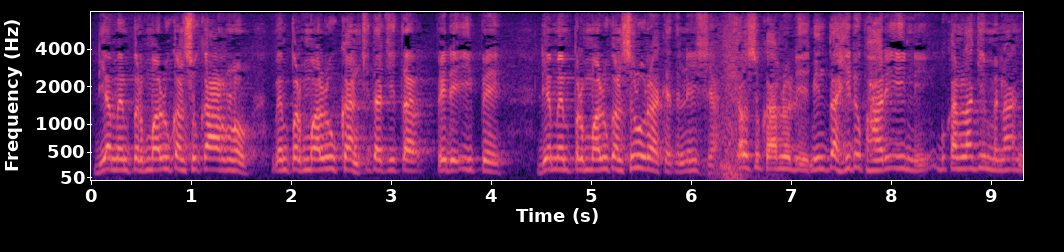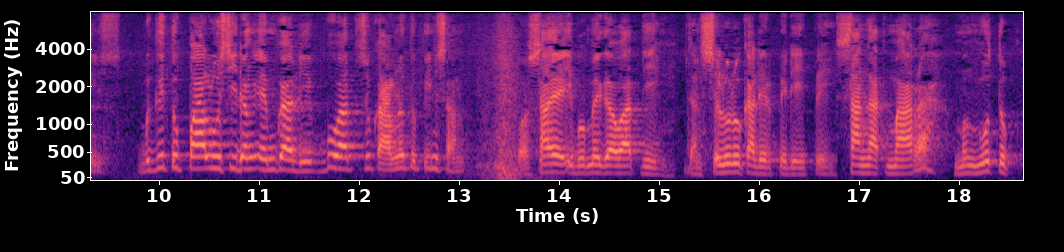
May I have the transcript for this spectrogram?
dia mempermalukan Soekarno, mempermalukan cita-cita PDIP. Dia mempermalukan seluruh rakyat Indonesia. Kalau Soekarno diminta hidup hari ini, bukan lagi menangis. Begitu palu sidang MK dibuat, Soekarno itu pingsan. Bahwa saya Ibu Megawati dan seluruh kader PDIP sangat marah mengutuk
